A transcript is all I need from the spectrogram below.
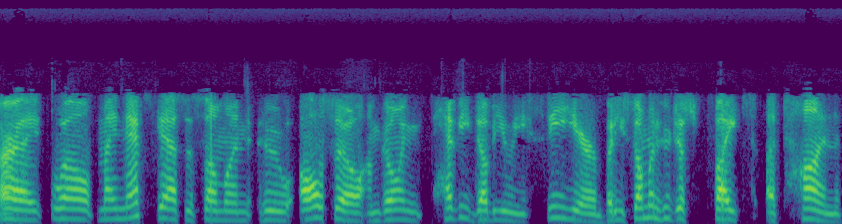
All right. Well, my next guess is someone who also, I'm going heavy WEC here, but he's someone who just fights a ton.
